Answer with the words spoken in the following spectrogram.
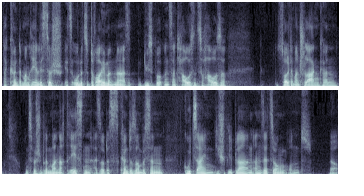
da könnte man realistisch, jetzt ohne zu träumen, ne, also Duisburg und Sandhausen zu Hause, sollte man schlagen können und zwischendrin mal nach Dresden. Also das könnte so ein bisschen gut sein, die Spielplanansetzung und ja,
